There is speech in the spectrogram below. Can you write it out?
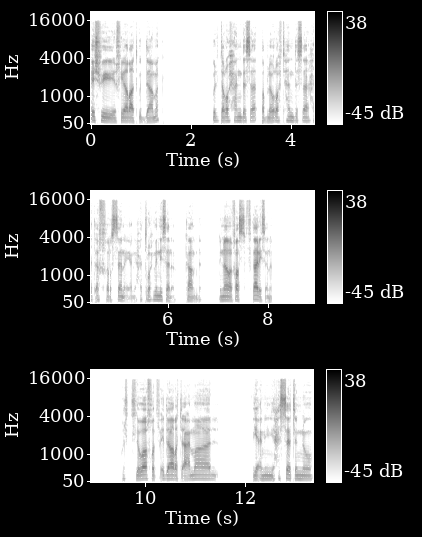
إيش في خيارات قدامك؟ قلت أروح هندسة. طب لو رحت هندسة حتأخر السنة يعني حتروح مني سنة كاملة لأن أنا خاص في ثاني سنة. قلت لو آخذ في إدارة أعمال يعني حسيت إنه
